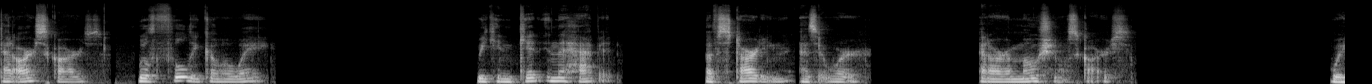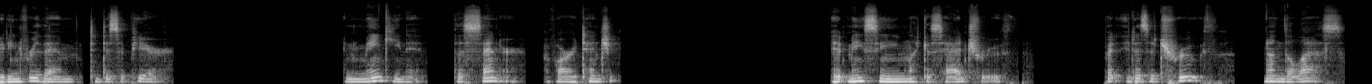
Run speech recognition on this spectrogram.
that our scars will fully go away. We can get in the habit of starting, as it were, at our emotional scars, waiting for them to disappear, and making it the center of our attention. It may seem like a sad truth, but it is a truth nonetheless.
